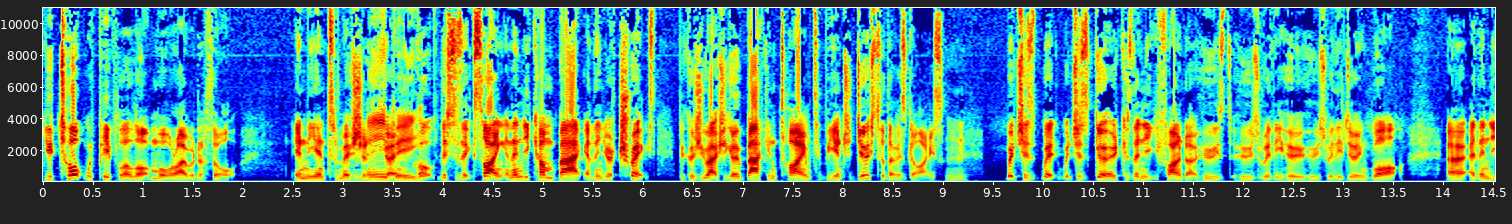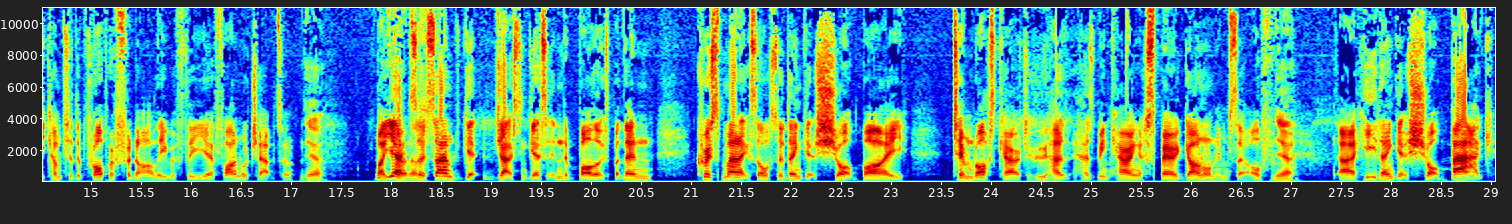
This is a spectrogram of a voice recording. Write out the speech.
you talk with people a lot more, I would have thought, in the intermission. Maybe. Going, oh, this is exciting. And then you come back and then you're tricked because you actually go back in time to be introduced to those guys. Which is which which is good because then you find out who's who's really who, who's really doing what, uh, and then you come to the proper finale with the uh, final chapter. Yeah. But yeah, so. Sam get, Jackson gets it in the bollocks, but then Chris Mannix also then gets shot by Tim Roth's character, who has has been carrying a spare gun on himself. Yeah. Uh, he then gets shot back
